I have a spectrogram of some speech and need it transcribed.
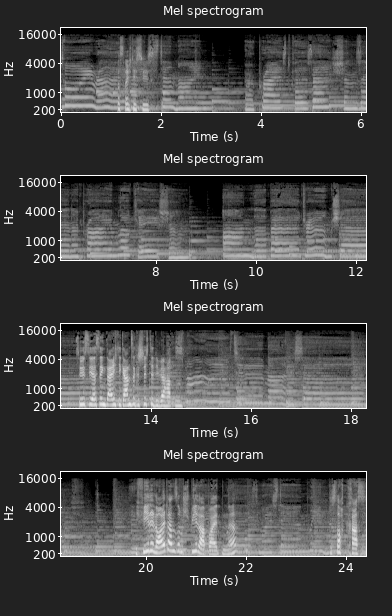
toy right Das ist richtig süß. Shelf. Süß, er singt eigentlich die ganze Geschichte, die wir hatten. Wie viele Leute an so einem Spiel arbeiten, ne? Das ist doch krass.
